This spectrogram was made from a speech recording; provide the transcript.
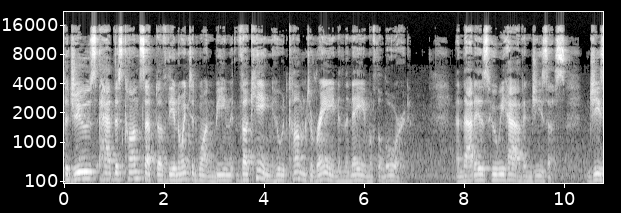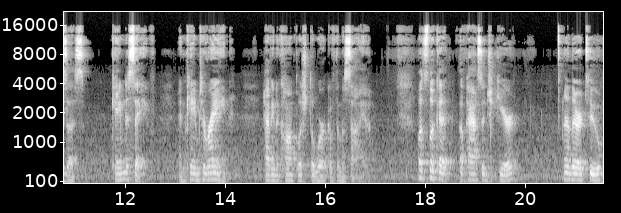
the Jews had this concept of the anointed one being the king who would come to reign in the name of the Lord. And that is who we have in Jesus. Jesus came to save and came to reign, having accomplished the work of the Messiah. Let's look at a passage here. And there are two,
